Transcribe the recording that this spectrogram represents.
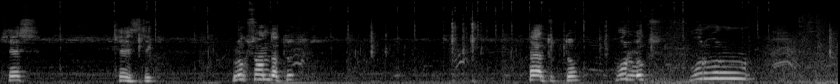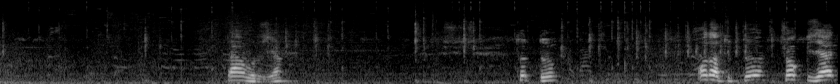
Kes. Kestik. Lux onu da tut. Ben tuttum. Vur Lux. Vur vur vur. Ben vuracağım. Tuttum. O da tuttu. Çok güzel.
